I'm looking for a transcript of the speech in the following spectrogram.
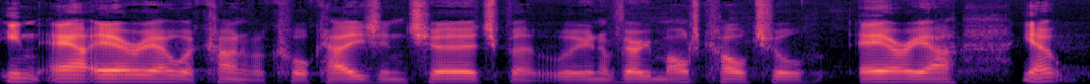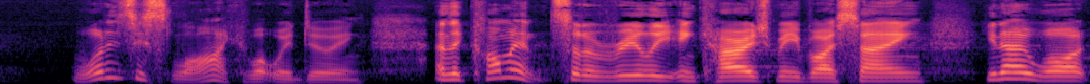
in our area, we're kind of a Caucasian church, but we're in a very multicultural area. You know, what is this like, what we're doing? And the comment sort of really encouraged me by saying, You know what?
